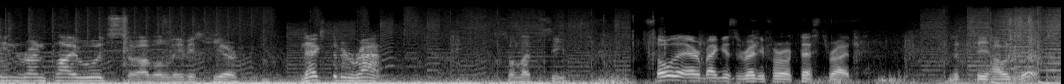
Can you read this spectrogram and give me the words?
Inran plywood so I will leave it here next to the ramp. So let's see. So the airbag is ready for a test ride. Let's see how it works.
